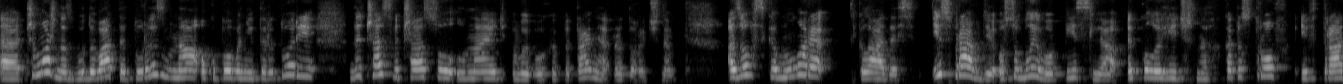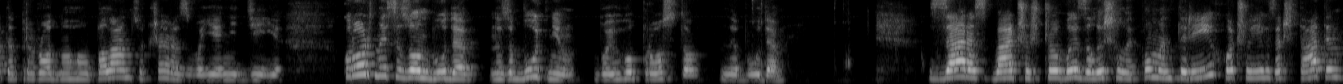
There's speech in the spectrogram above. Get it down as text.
Е, Чи можна збудувати туризм на окупованій території, де час від часу лунають вибухи? Питання риторичне. Азовське море кладезь. І справді, особливо після екологічних катастроф і втрати природного балансу через воєнні дії. Курортний сезон буде незабутнім, бо його просто не буде. Зараз бачу, що ви залишили коментарі, хочу їх зачитати.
